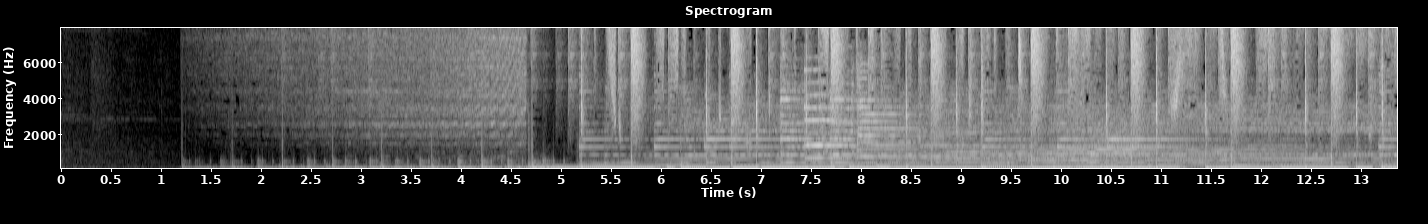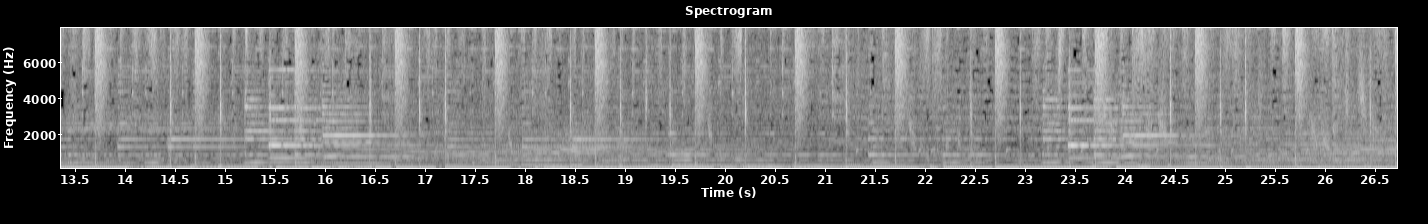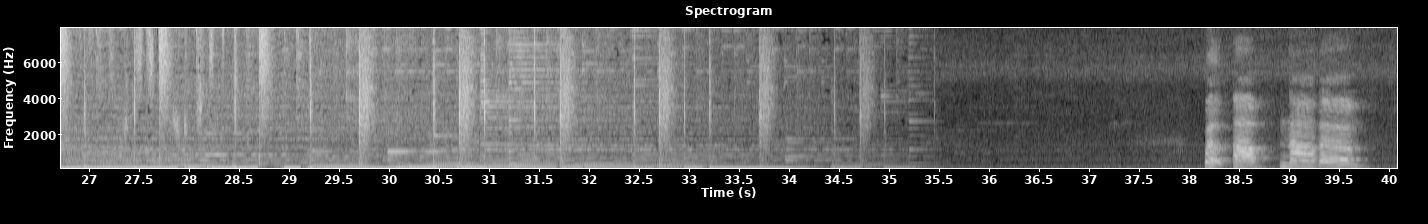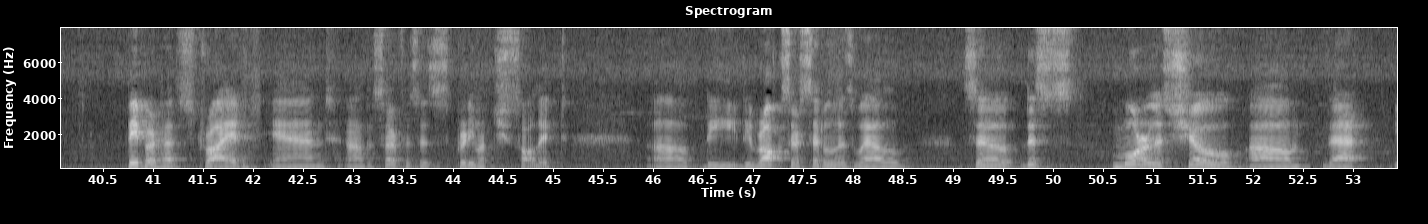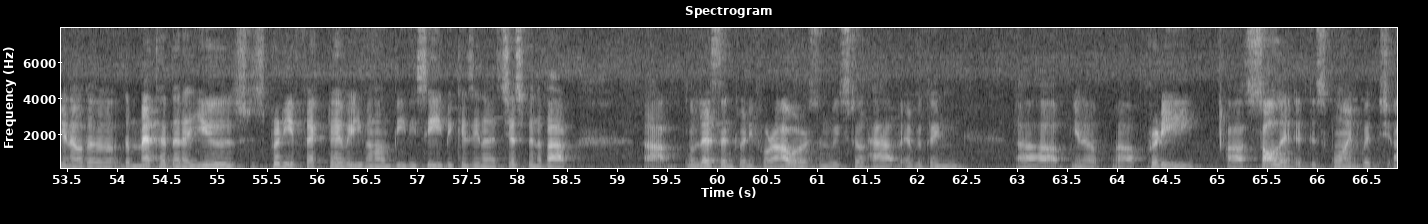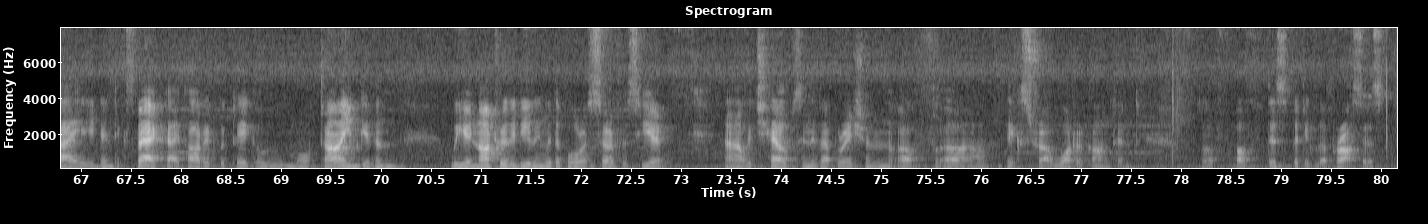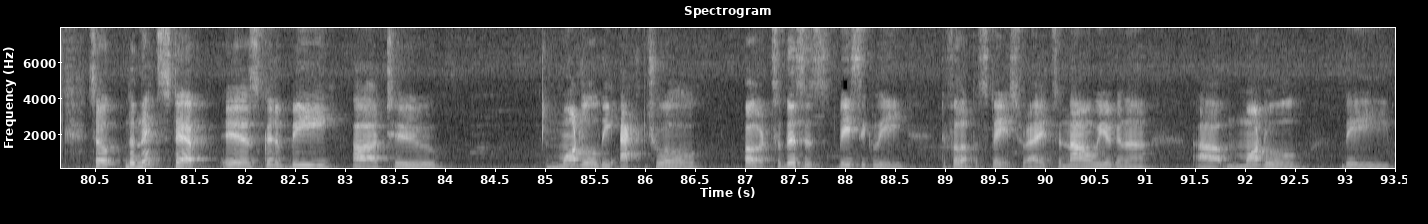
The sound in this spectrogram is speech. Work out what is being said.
Well, uh, now the paper has dried and uh, the surface is pretty much solid. Uh, the, the rocks are settled as well. So this more or less show um, that you know the, the method that I used is pretty effective even on PVC because you know it's just been about uh, less than 24 hours and we still have everything you know uh, pretty uh, solid at this point, which I didn't expect. I thought it would take a little more time given we are not really dealing with a porous surface here, uh, which helps in evaporation of uh, extra water content of, of this particular process. So the next step is going to be uh, to model the actual earth. So this is basically to fill up the space, right? So now we are going to uh, model the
